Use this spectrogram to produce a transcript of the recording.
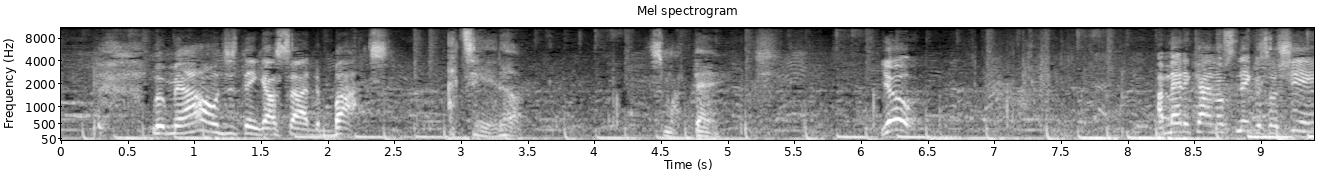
Look, man, I don't just think outside the box. I tear it up. It's my thing. Yo! Americano Snickers, so she.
